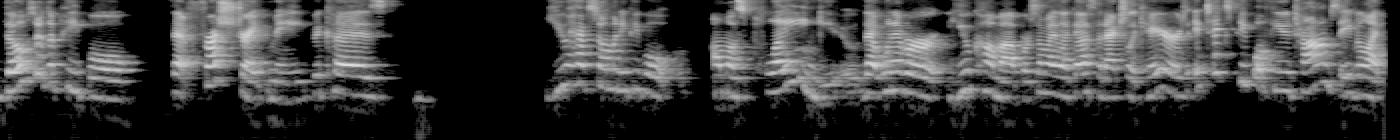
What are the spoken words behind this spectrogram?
those are the people that frustrate me because you have so many people almost playing you that whenever you come up or somebody like us that actually cares, it takes people a few times to even like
